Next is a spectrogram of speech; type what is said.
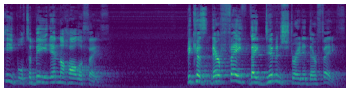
people to be in the hall of faith? Because their faith, they demonstrated their faith.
